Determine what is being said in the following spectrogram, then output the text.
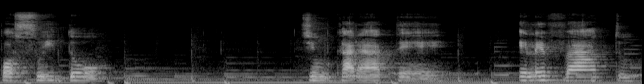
possuidor de um caráter elevado,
